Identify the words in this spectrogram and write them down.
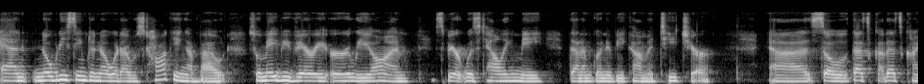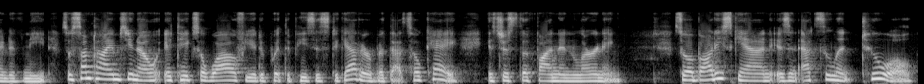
and nobody seemed to know what I was talking about. So maybe very early on, Spirit was telling me that I'm going to become a teacher. Uh, so that's that's kind of neat. So sometimes you know it takes a while for you to put the pieces together, but that's okay. It's just the fun and learning. So a body scan is an excellent tool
